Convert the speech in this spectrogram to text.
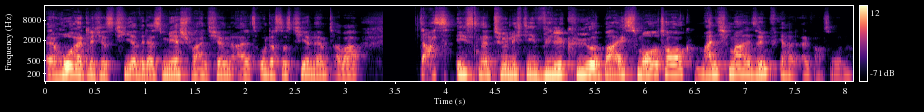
äh, hoheitliches Tier wie das Meerschweinchen als unterstes Tier nimmt, aber das ist natürlich die Willkür bei Smalltalk. Manchmal sind wir halt einfach so. Ne?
